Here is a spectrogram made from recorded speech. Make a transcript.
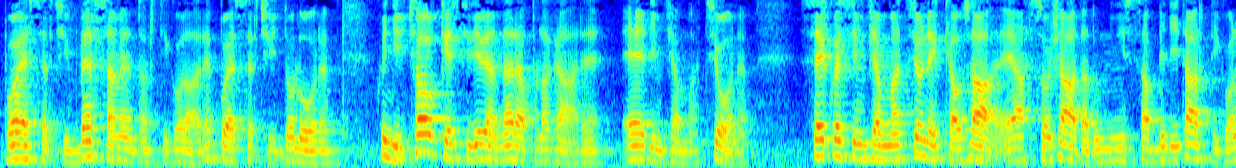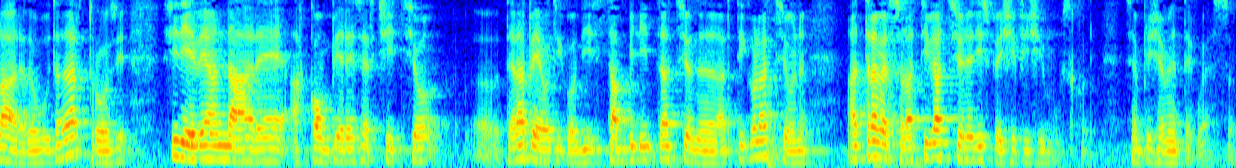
può esserci versamento articolare, può esserci dolore. Quindi ciò che si deve andare a placare è l'infiammazione. Se questa infiammazione è, è associata ad un'instabilità articolare dovuta ad artrosi, si deve andare a compiere esercizio eh, terapeutico di stabilizzazione dell'articolazione attraverso l'attivazione di specifici muscoli. Semplicemente questo.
